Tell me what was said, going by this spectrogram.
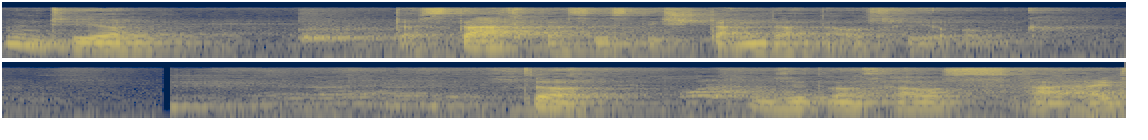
Und hier das Dach, das ist die Standardausführung. So, dann sieht man das Haus, halt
